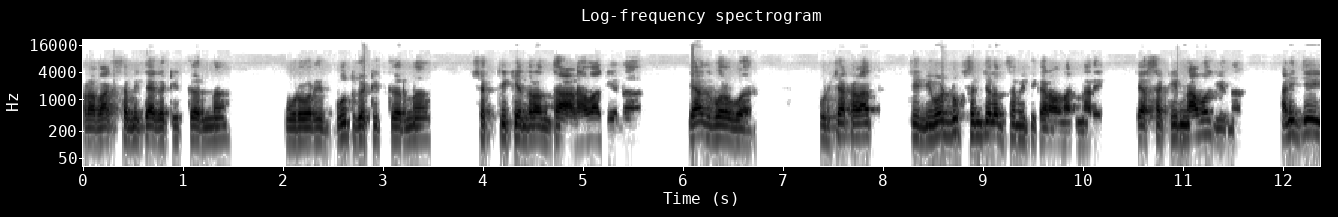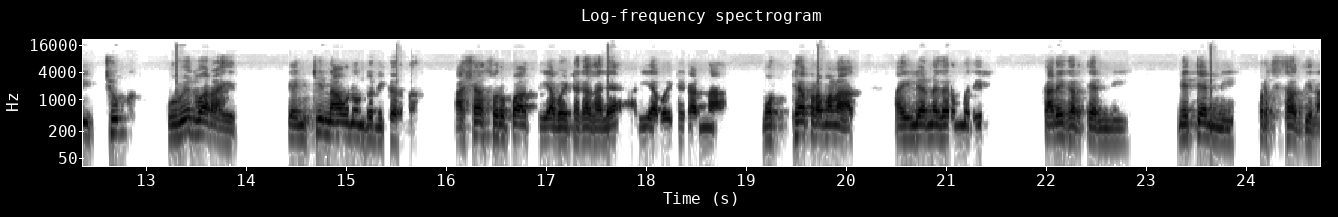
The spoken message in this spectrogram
प्रभाग समित्या गठीत करणं उर्वरित बूथ गठीत करणं शक्ती केंद्रांचा आढावा घेणं त्याचबरोबर पुढच्या काळात जी निवडणूक संचलन समिती करावं लागणार आहे त्यासाठी नावं घेणं आणि जे इच्छुक उमेदवार आहेत त्यांची नाव नोंदणी करणं. अशा स्वरूपात या बैठका झाल्या आणि या बैठकांना मोठ्या प्रमाणात अहिल्यानगरमधील कार्यकर्त्यांनी नेत्यांनी प्रतिसाद दिला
